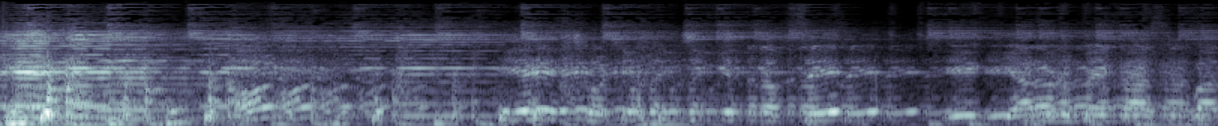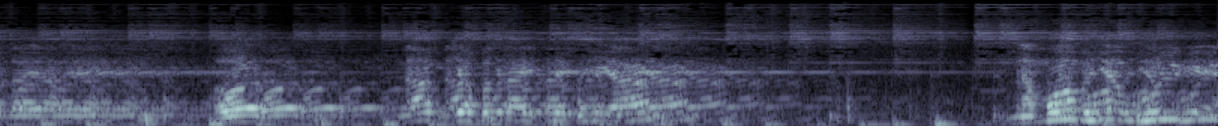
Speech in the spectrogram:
और बच्ची की तरफ़ से एक ग्यारह रुपए का आशीर्वाद आया है। और नाम क्या बताए थे भैया? नमो भैया भूल गए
